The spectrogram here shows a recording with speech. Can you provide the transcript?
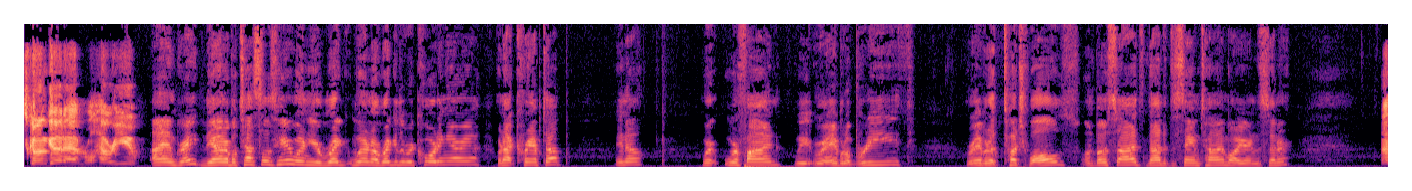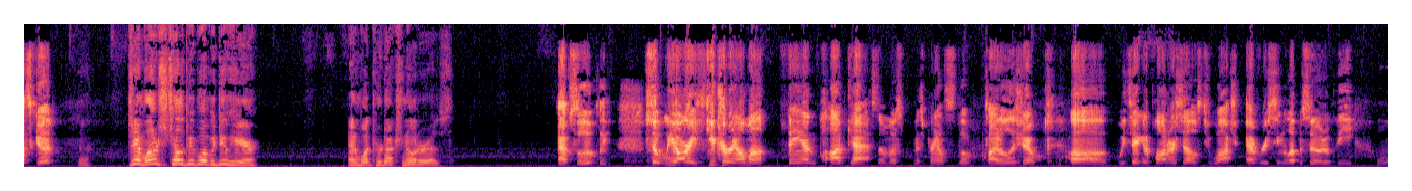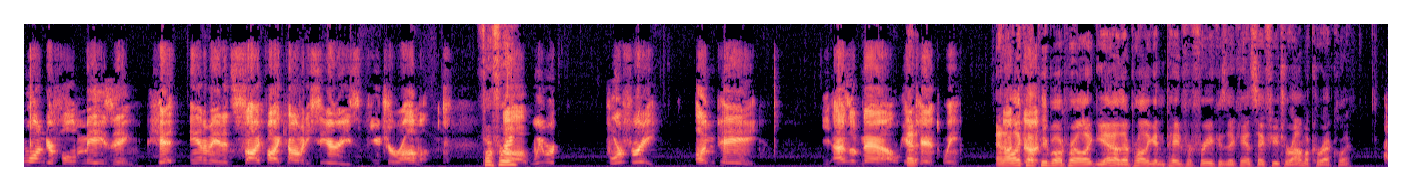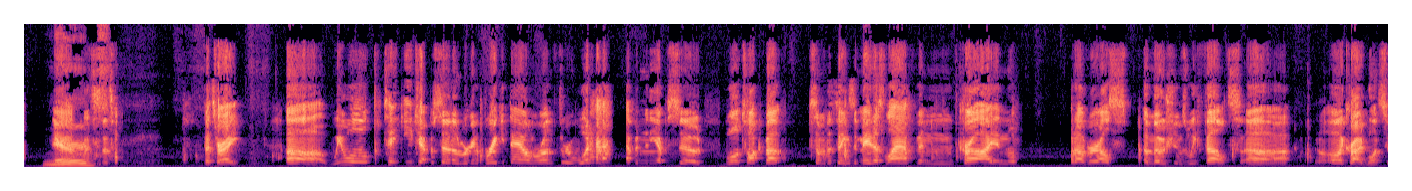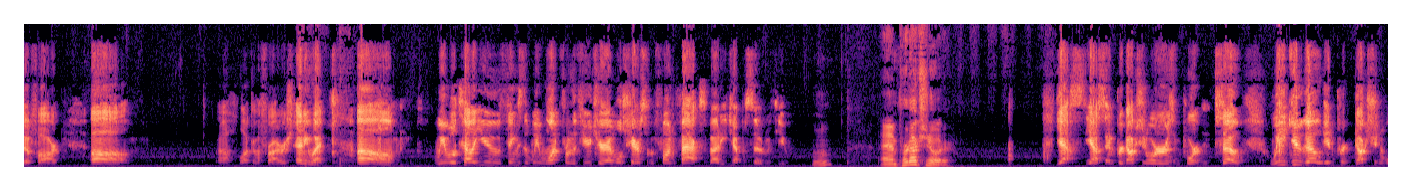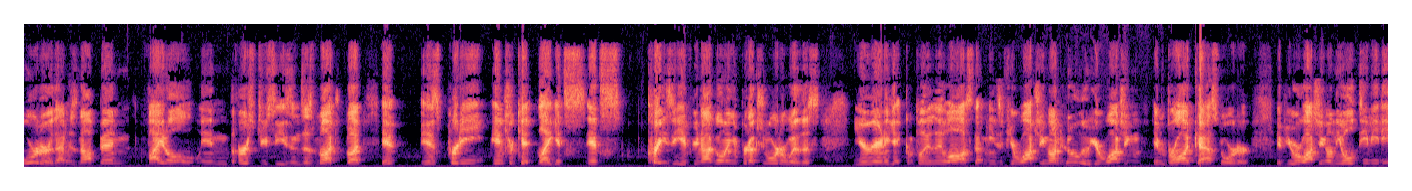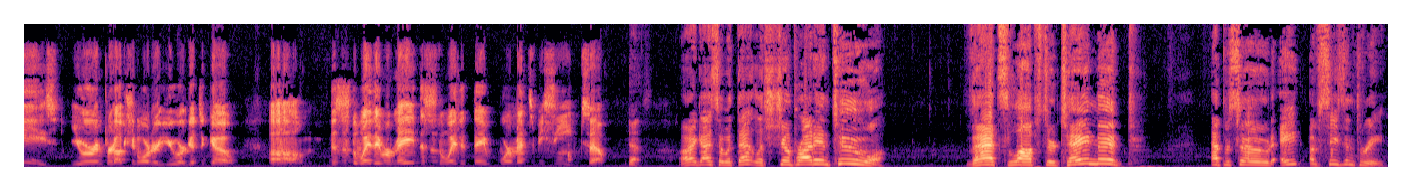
It's going good, Admiral. How are you? I am great. The Honorable Tesla's here. We're in your reg- we're in our regular recording area. We're not cramped up, you know. We're we're fine. We we're able to breathe. We're able to touch walls on both sides, not at the same time while you're in the center. That's good. Yeah. Jim, why don't you tell the people what we do here and what production order is? Absolutely. So we are a Futurama fan podcast. I almost mispronounced the title of the show. Uh, we take it upon ourselves to watch every single episode of the wonderful, amazing, hit animated sci-fi comedy series Futurama. For free? Uh, we were for free, unpaid, as of now. Hint, And- hint, wink. and I nudge, like how people are probably like, yeah, they're probably getting paid for free because they can't say Futurama correctly. Yeah, Nerds. that's, that's, that's right. Uh, we will take each episode. We're going to break it down, run through what ha- happened in the episode. We'll talk about some of the things that made us laugh and cry and whatever else emotions we felt. Uh, only cried once so far. Um, oh, luck of the Fryrish. Anyway, um, we will tell you things that we want from the future, and we'll share some fun facts about each episode with you. And production order. Yes, yes, and production order is important. So we do go in production order. That has not been vital in the first two seasons as much, but it is pretty intricate. Like it's it's crazy. If you're not going in production order with us, you're going to get completely lost. That means if you're watching on Hulu, you're watching in broadcast order. If you were watching on the old DVDs, you are in production order. You are good to go. Um, this is the way they were made. This is the way that they were meant to be seen. So. Yes. All right, guys. So with that, let's jump right into that's Lobstertainment, episode eight of season three.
